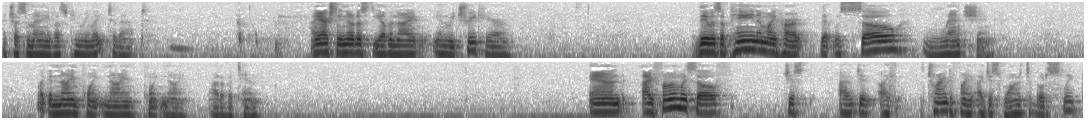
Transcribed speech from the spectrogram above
I trust many of us can relate to that. I actually noticed the other night in retreat here, there was a pain in my heart that was so wrenching, like a 9.9.9 out of a 10. And I found myself just, I did, I, trying to find, I just wanted to go to sleep,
